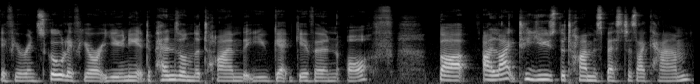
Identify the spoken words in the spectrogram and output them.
if you're in school if you're at uni it depends on the time that you get given off but I like to use the time as best as I can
